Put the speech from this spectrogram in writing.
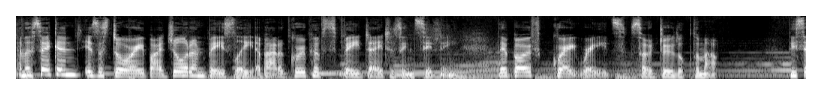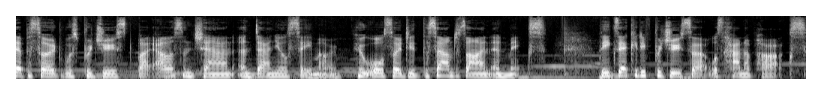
And the second is a story by Jordan Beasley about a group of speed daters in Sydney. They're both great reads, so do look them up. This episode was produced by Alison Chan and Daniel Simo, who also did the sound design and mix. The executive producer was Hannah Parks.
